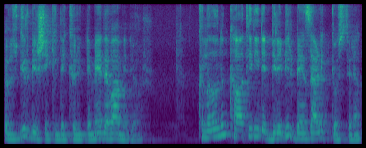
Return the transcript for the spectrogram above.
özgür bir şekilde körüklemeye devam ediyor. Kınalı'nın katiliyle birebir benzerlik gösteren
